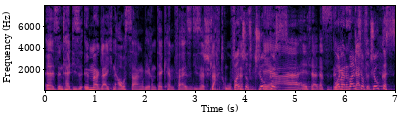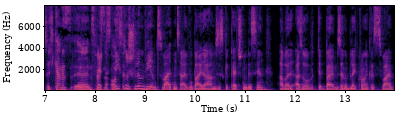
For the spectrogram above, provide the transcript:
äh, sind halt diese immer gleichen Aussagen während der Kämpfe, also diese Schlachtrufe. Bunch of Jokers. Ja, Alter, das ist What immer a das bunch Gleiche. of jokers. Ich kann es äh, inzwischen Es ist nicht so schlimm wie im zweiten Teil, wobei da haben sie es gepatcht ein bisschen. Aber also beim Xenoblade Chronicles 2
